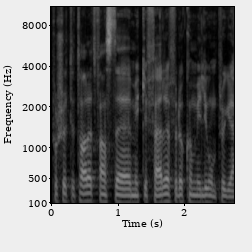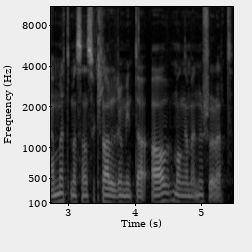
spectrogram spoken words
På 70-talet fanns det mycket färre för då kom miljonprogrammet men sen så klarade de inte av, många människor, att,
